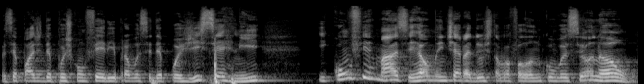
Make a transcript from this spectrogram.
você pode depois conferir para você depois discernir e confirmar se realmente era Deus que estava falando com você ou não.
